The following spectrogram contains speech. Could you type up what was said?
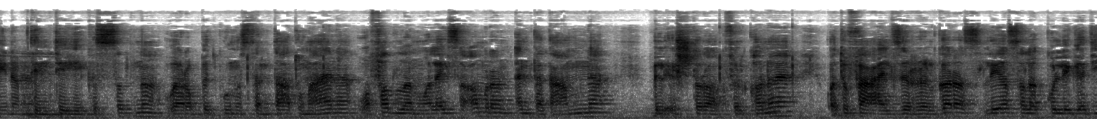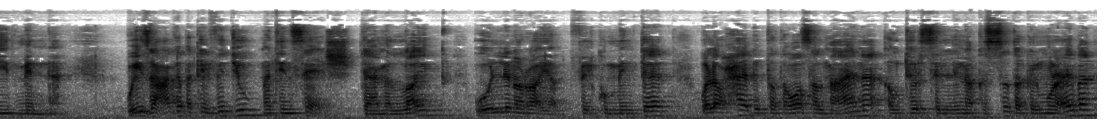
هنا بتنتهي قصتنا ويا رب تكونوا استمتعتوا معنا وفضلا وليس أمرا أن تدعمنا بالاشتراك في القناة وتفعل زر الجرس ليصلك كل جديد منا. وإذا عجبك الفيديو ما تنساش تعمل like وقول لنا رأيك في الكومنتات ولو حابب تتواصل معنا أو ترسل لنا قصتك المرعبة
